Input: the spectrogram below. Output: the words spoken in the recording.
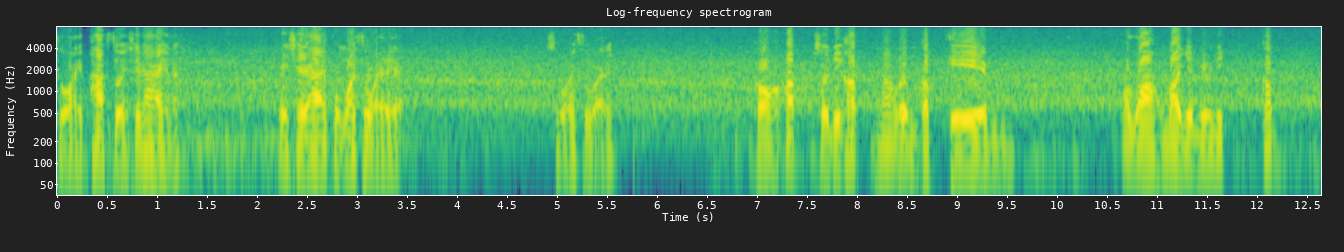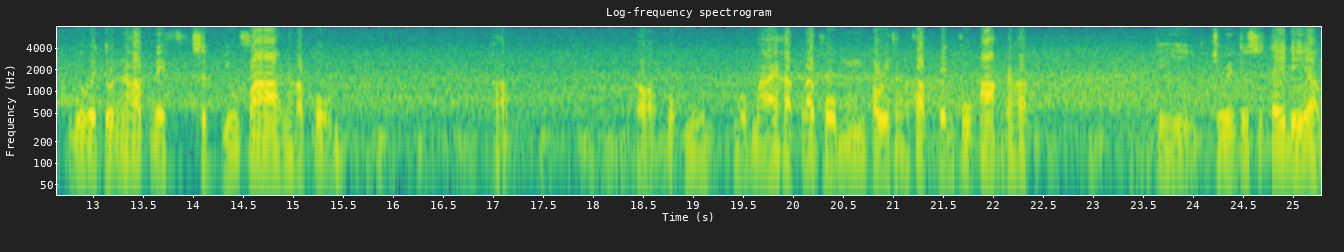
สวยภาพสวยใช้ได้นะ ไม่ใช้ได้ผมว่าสวยเลยอะสวยสวยก็ครับ สวัสดีครับมาเริ่มกับเกมระหว่างบาเยอร์มิวนิกกับยูเวนตุสนะครับในศึกยูฟ่านะครับผมครับ ก็บกมือบกไม้ครับแล้วผมปวีสังกทรัพย์เป็นผู้ภาคนะครับ ที่จูเวนตุสสเตเดียม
